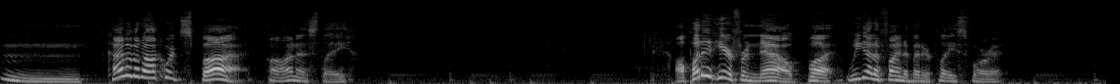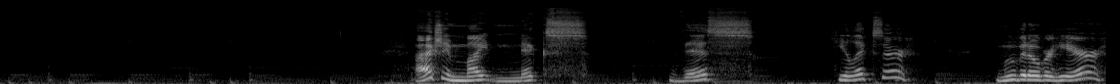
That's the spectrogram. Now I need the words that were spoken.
Hmm, kind of an awkward spot, honestly. I'll put it here for now, but we got to find a better place for it. I actually might nix this helixer, move it over here,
